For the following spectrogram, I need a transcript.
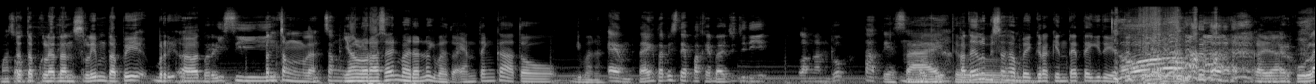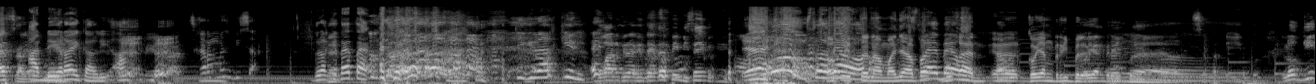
Masa tetap kelihatan slim tapi ber, uh, berisi. kenceng lah. Kenceng. Yang lo rasain badan lo gimana tuh? Enteng kah atau gimana? enteng tapi setiap pakai baju jadi lengan gue ketat ya, Oh, say. gitu. Katanya lu bisa sampai gerakin tete gitu ya. Oh, Kayak Hercules kali. aku. Aderai kali ah. Sekarang masih bisa. Gerakin tete. Digerakin. Bukan gerakin tete tapi bisa begini. Ya, Oh, Slebel. itu namanya apa? Slebel. Bukan, ya, goyang dribble. Goyang dribble Oh. seperti itu. Lo Gi,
